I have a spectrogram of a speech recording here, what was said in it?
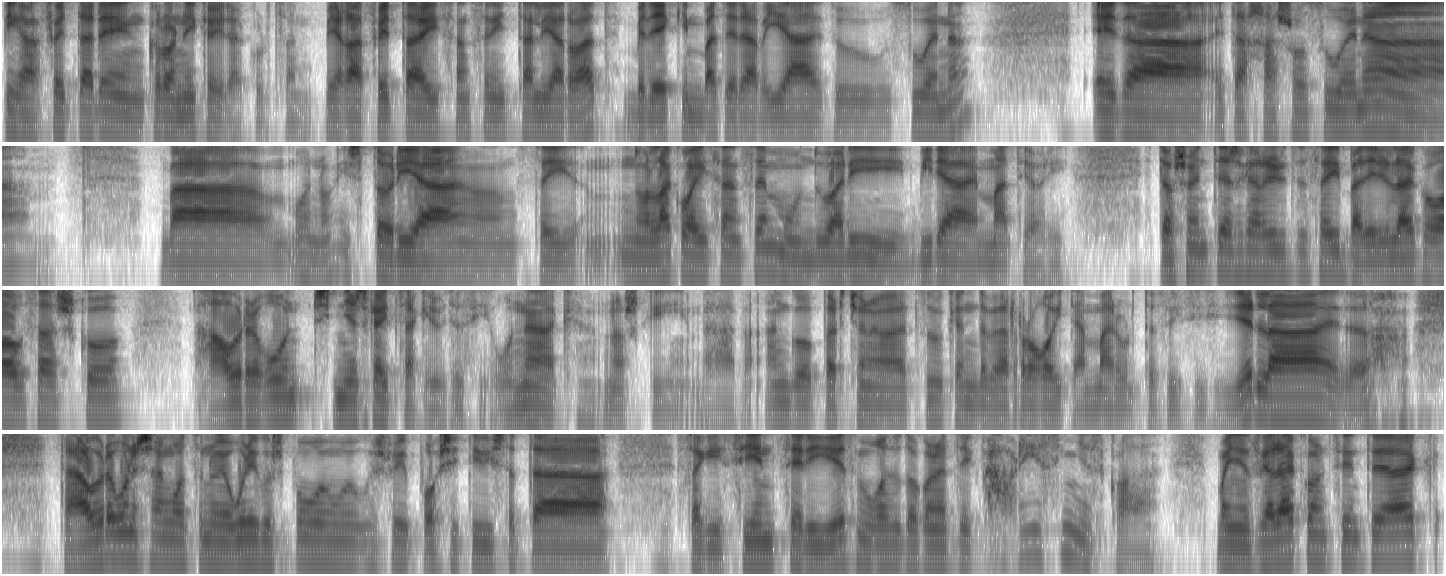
Pigafetaren kronika irakurtzen. Pigafeta izan zen italiar bat, berekin batera biatu zuena, eta eta jaso zuena ba, bueno, historia zei, nolakoa izan zen munduari bira emate hori. Eta oso interesgarri irutzen zait, badirelako gauza asko, ba, gaur egun sinesgaitzak irutzen zigunak, noski, ba, ba, hango pertsona batzuk, endo berrogoita mar urtez bizi zirela, edo, eta gaur egun esan gotzen gure ikuspungu positibista eta zaki zientzeri ez, mugatutako netik, ba, hori ezin da. Baina ez gara kontzienteak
